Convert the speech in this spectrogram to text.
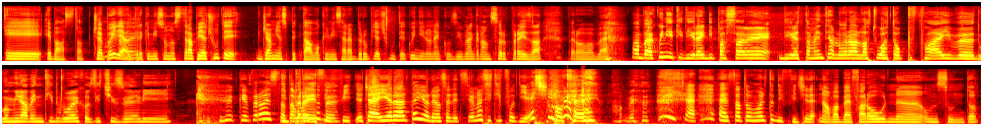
E, e, basta. Cioè, poi okay. le altre che mi sono strapiaciute già mi aspettavo che mi sarebbero piaciute, quindi non è così una gran sorpresa, però vabbè. Vabbè, quindi ti direi di passare direttamente allora alla tua top 5 2022, così ci sveli che però è stata molto difficile. Cioè, in realtà io ne ho selezionati tipo 10. Ok, cioè, è stato molto difficile. No, vabbè, farò un, un sunto.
